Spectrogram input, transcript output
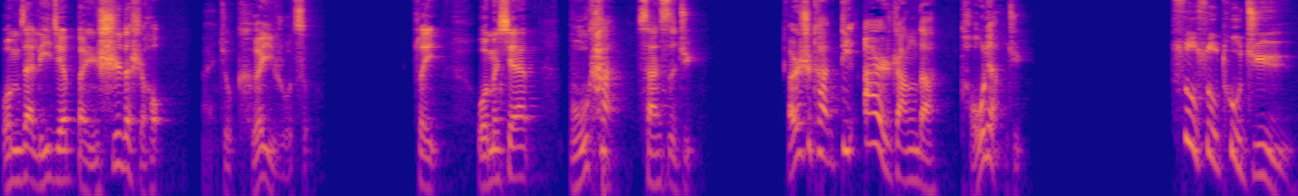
我们在理解本诗的时候，哎，就可以如此。所以，我们先不看三四句，而是看第二章的头两句：“速速兔居，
